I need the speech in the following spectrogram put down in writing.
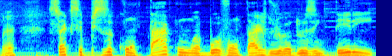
Né? Será que você precisa contar com a boa vontade dos jogadores em terem,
